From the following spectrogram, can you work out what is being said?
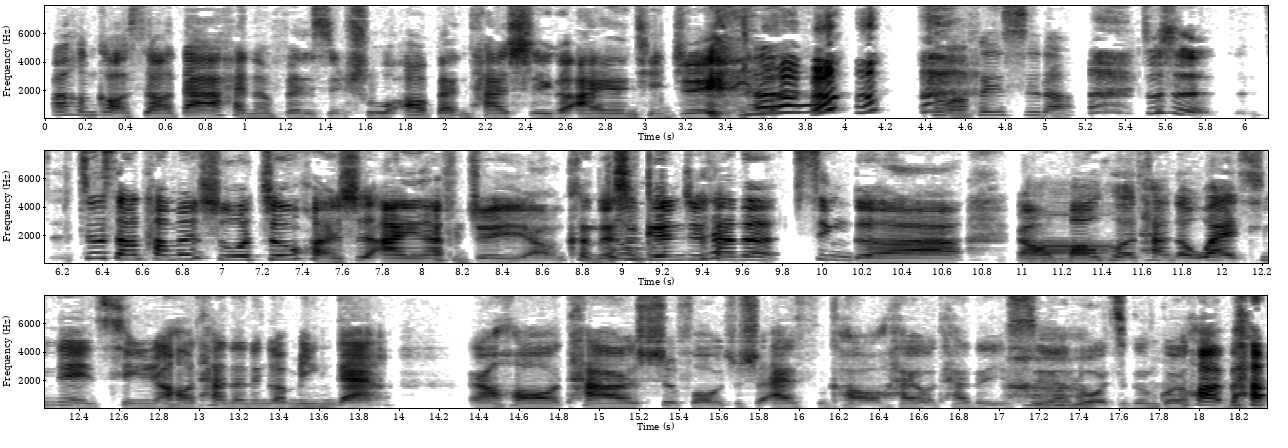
啊，很搞笑，大家还能分析出奥本他是一个 INTJ，怎么分析的？就是就像他们说甄嬛是 INFJ 一样，可能是根据他的性格啊，然后包括他的外倾内倾，然后他的那个敏感。然后他是否就是爱思考，还有他的一些 逻辑跟规划吧。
